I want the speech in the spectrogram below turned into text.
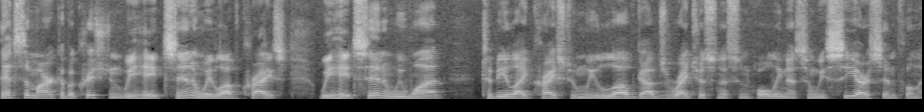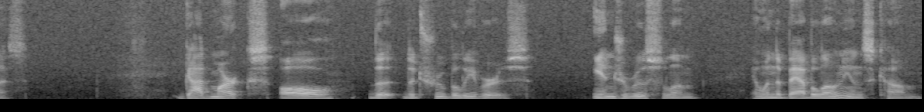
That's the mark of a Christian. We hate sin and we love Christ. We hate sin and we want to be like Christ, and we love God's righteousness and holiness, and we see our sinfulness. God marks all the, the true believers in Jerusalem, and when the Babylonians come,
